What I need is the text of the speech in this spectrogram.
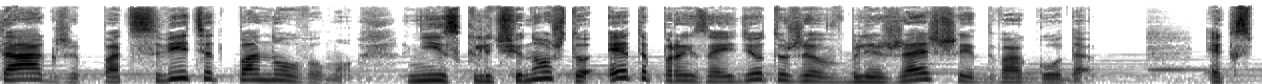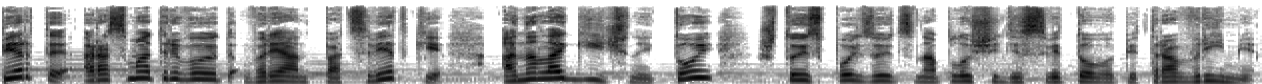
также подсветят по-новому. Не исключено, что это произойдет уже в ближайшие два года. Эксперты рассматривают вариант подсветки, аналогичный той, что используется на площади Святого Петра в Риме.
